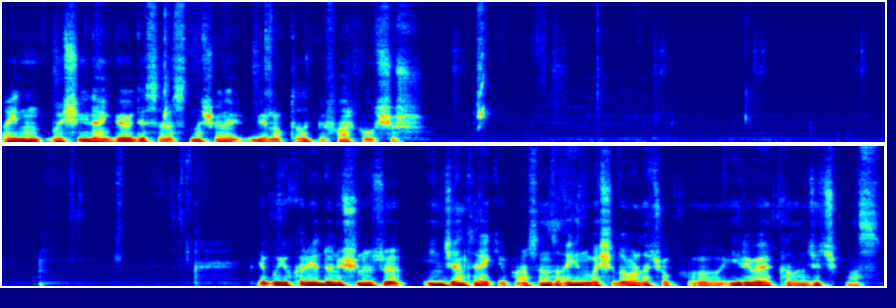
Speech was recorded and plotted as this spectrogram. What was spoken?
Ayının başıyla gövdesi arasında şöyle bir noktalık bir fark oluşur. Bir de bu yukarıya dönüşünüzü incelterek yaparsanız ayın başı da orada çok iri ve kalınca çıkmaz.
